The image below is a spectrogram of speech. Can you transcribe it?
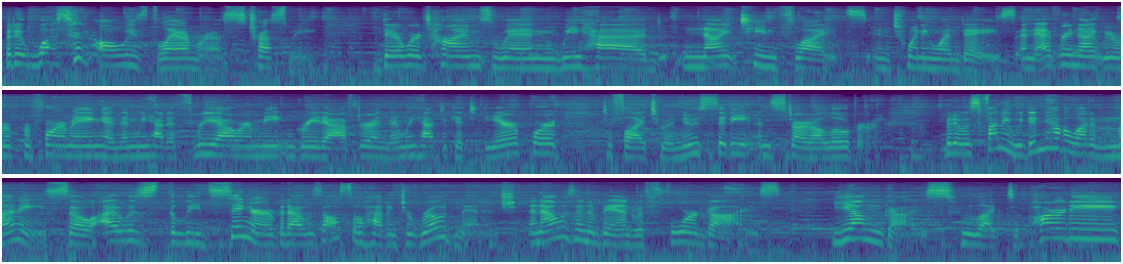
But it wasn't always glamorous, trust me. There were times when we had 19 flights in 21 days, and every night we were performing, and then we had a three hour meet and greet after, and then we had to get to the airport to fly to a new city and start all over. But it was funny, we didn't have a lot of money, so I was the lead singer, but I was also having to road manage. And I was in a band with four guys, young guys who liked to party,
